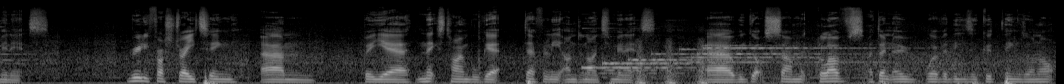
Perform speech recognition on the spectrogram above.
minutes. Really frustrating, um, but yeah, next time we'll get definitely under 90 minutes. Uh, we got some gloves. I don't know whether these are good things or not.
